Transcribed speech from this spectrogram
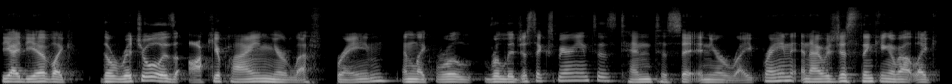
the idea of like the ritual is occupying your left brain and like re- religious experiences tend to sit in your right brain and i was just thinking about like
